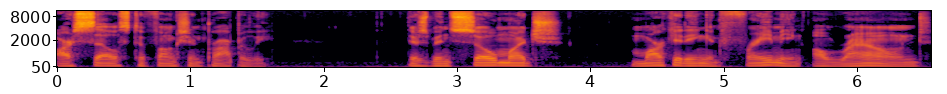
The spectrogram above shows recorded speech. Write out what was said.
our cells to function properly. There's been so much marketing and framing around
